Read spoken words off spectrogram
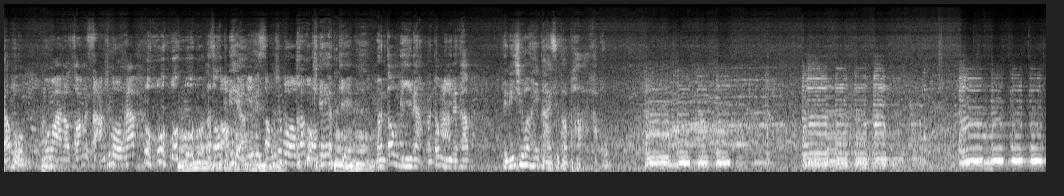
ครับผม เมื่อวานเราซ้อมกันสามชั่วโมงครับโอ้โหเราซ้อมซ้อมเพเพลลงงนี้นี้เหรอเป็นสองชั่วโมงครับผโอมเคโอเคมันต้องดีนะ มันต้องดีนะครับเพลงนี้ชื่อว่าให้ตายสิพาผ่าครับผมแล้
